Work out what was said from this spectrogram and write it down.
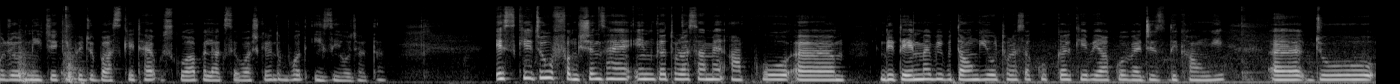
और जो नीचे की फिर जो बास्केट है, उसको आप अलग से वॉश करें तो बहुत इजी हो जाता है। इसके जो फ़ंक्शंस हैं, इनका थोड़ा सा मैं आपको डिटेल में भी बताऊँगी और थोड़ा सा कुक करके भी आपको वेजेस दिखाऊँगी। जो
